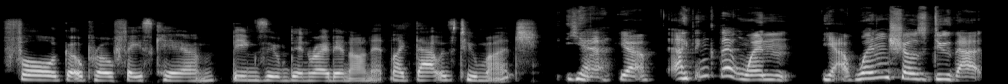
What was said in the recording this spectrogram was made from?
full GoPro face cam being zoomed in right in on it. Like, that was too much. Yeah, yeah. I think that when, yeah, when shows do that,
